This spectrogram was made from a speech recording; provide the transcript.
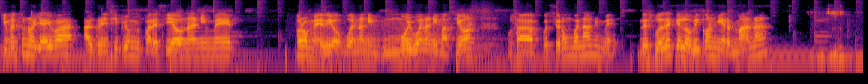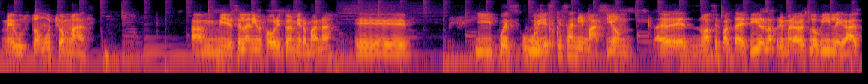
Kimetsu no Yaiba al principio me parecía un anime promedio, buen muy buena animación. O sea, pues era un buen anime. Después de que lo vi con mi hermana, me gustó mucho más. A mí es el anime favorito de mi hermana. Eh, y pues, uy, es que es animación. Eh, no hace falta decir, la primera vez lo vi legal.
